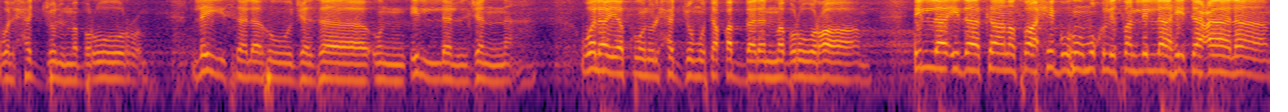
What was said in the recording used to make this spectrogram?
والحج المبرور ليس له جزاء إلا الجنة. ولا يكون الحج متقبلا مبرورا إلا إذا كان صاحبه مخلصا لله تعالى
